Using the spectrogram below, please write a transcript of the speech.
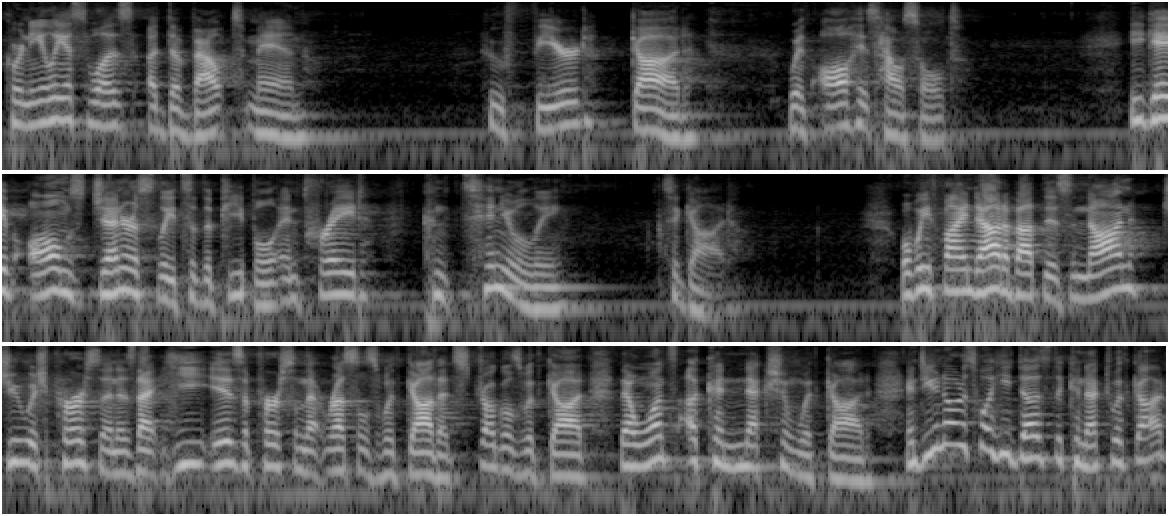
Cornelius was a devout man who feared God with all his household. He gave alms generously to the people and prayed continually to God. What we find out about this non Jewish person is that he is a person that wrestles with God, that struggles with God, that wants a connection with God. And do you notice what he does to connect with God?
